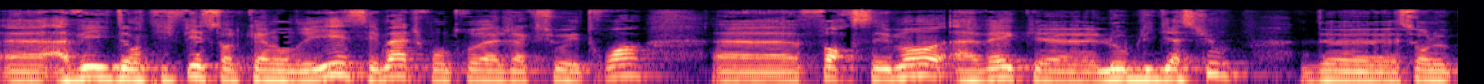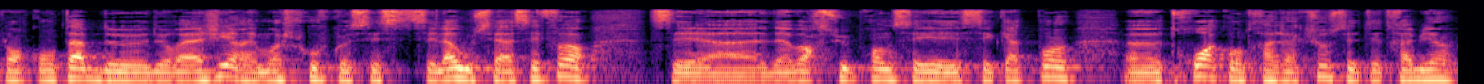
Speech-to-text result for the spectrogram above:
euh, avait identifié sur le calendrier ces matchs contre Ajaccio et Troyes, euh, forcément avec l'obligation de, sur le plan comptable de réagir. Et moi, je trouve que c'est là où c'est assez fort, c'est euh, d'avoir su prendre ces, ces quatre points. Euh, trois contre Ajaccio, c'était très bien,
